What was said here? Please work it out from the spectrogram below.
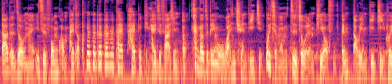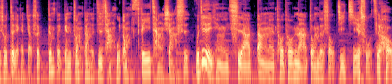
搭着肉呢，一直疯狂拍照，拍拍拍拍拍拍拍不停，还一直发现动。看到这边，我完全理解为什么我们制作人 P.O.F 跟导演 P.T 会说这两个角色根本跟中档的日常互动非常相似。我记得以前有一次啊，档呢偷偷拿中的手机解锁之后，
